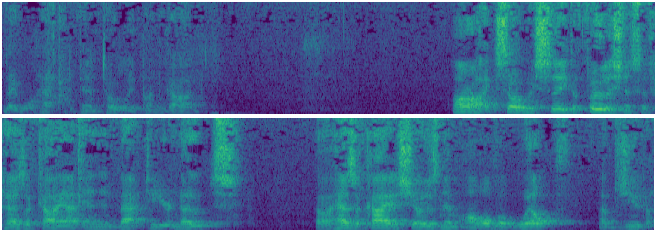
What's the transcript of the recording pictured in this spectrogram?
they will have to depend totally upon God. All right, so we see the foolishness of Hezekiah, and then back to your notes. Uh, Hezekiah shows them all the wealth of Judah.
